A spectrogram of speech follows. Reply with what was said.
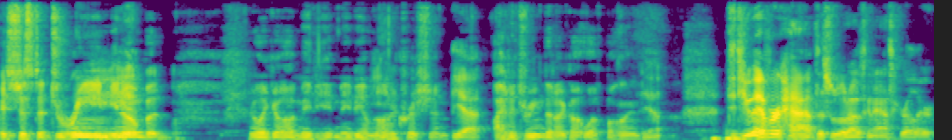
it's just a dream, you know. But you're like, oh, maybe maybe I'm not a Christian. yeah. I had a dream that I got left behind. Yeah. Did you ever have? This was what I was going to ask earlier.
